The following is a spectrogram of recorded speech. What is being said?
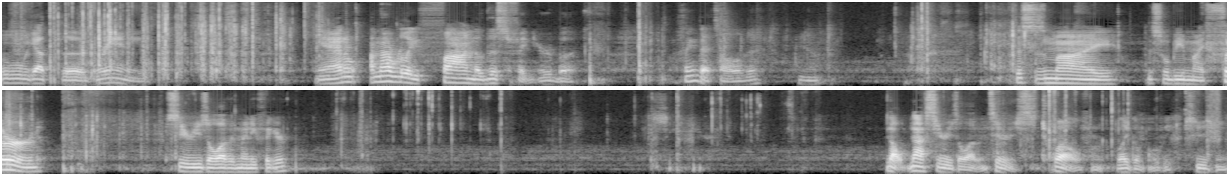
Ooh, we got the granny. Yeah, I don't. I'm not really fond of this figure, but I think that's all of it. Yeah. This is my. This will be my third Series 11 minifigure. No, not Series 11. Series 12 from Lego Movie. Excuse me.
